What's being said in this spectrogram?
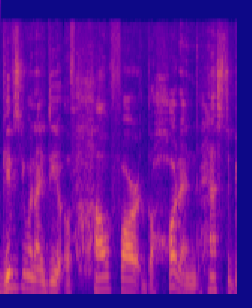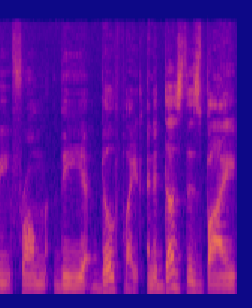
gives you an idea of how far the hot end has to be from the build plate. And it does this by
